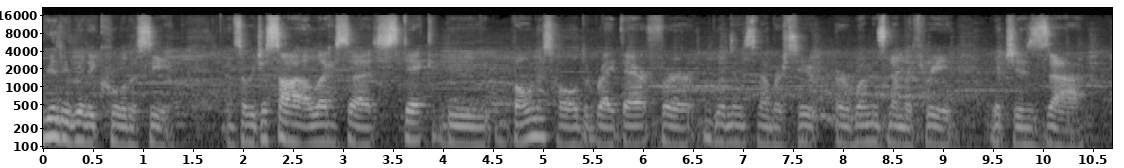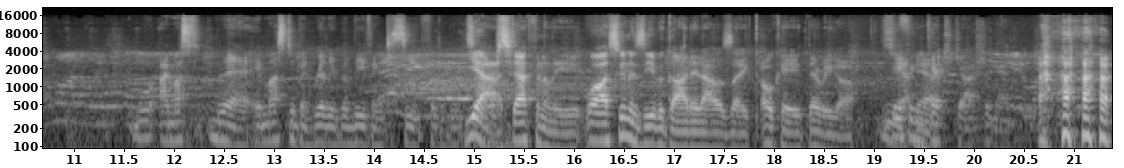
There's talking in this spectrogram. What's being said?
really really cool to see. And so we just saw Alyssa stick the bonus hold right there for women's number two or women's number three, which is. Uh, I must. It must have been really relieving to see for the Yeah, definitely. Well, as soon as Eva got it, I was like, okay, there we go. See if we can Yeah. catch Josh again.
